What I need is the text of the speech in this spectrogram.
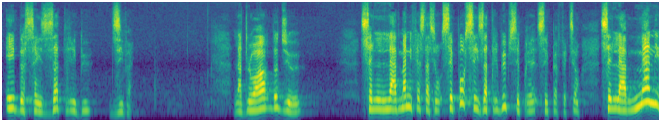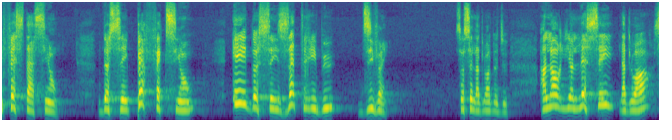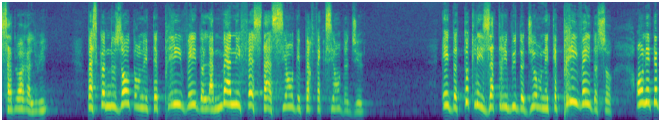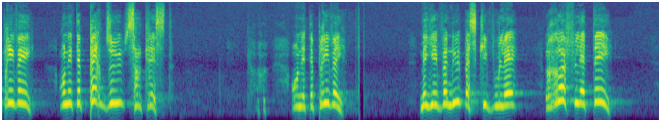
et de ses attributs divins. La gloire de Dieu, c'est la manifestation. Ce n'est pas ses attributs et ses, perfections. C'est la manifestation de ses perfections et de ses attributs divins. Ça, c'est la gloire de Dieu. Alors, il a laissé la gloire, sa gloire à lui, parce que nous autres, on était privés de la manifestation des perfections de Dieu et de tous les attributs de Dieu. On était privés de ça. On était privés. On était perdus sans Christ. On était privés. Mais il est venu parce qu'il voulait refléter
